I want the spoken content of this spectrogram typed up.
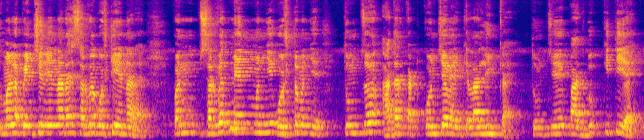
तुम्हाला पेन्शन येणार आहे सर्व गोष्टी येणार आहे. पण सर्वात मेन म्हणजे गोष्ट म्हणजे तुमचं आधार कार्ड कोणत्या बँकेला लिंक आहे? तुमचे पासबुक किती आहे?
